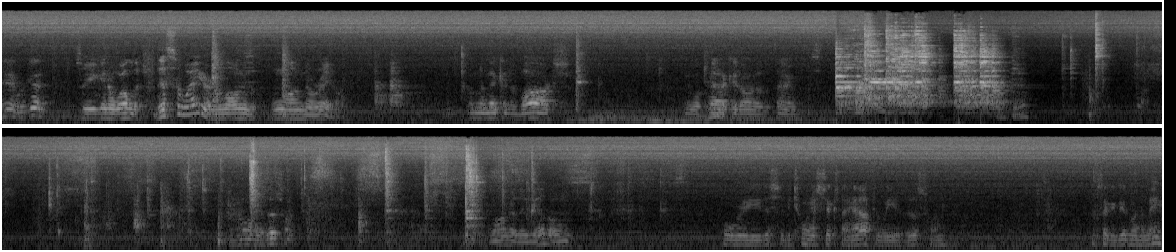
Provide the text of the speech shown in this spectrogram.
Okay, we're good. So you're gonna weld it this way or along along the rail? I'm gonna make it in a box, and we'll tack it onto the thing. How long is this one? Longer than the other one. Forty, this would be twenty-six and a half if we use this one. Looks like a good one to me.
